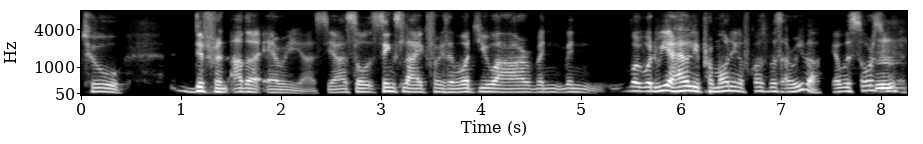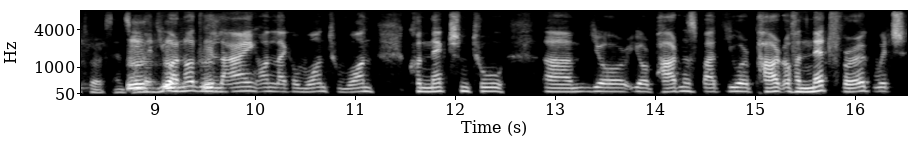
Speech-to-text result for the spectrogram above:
to different other areas yeah? So things like for example what you are when when what, what we are heavily promoting of course with ariba yeah with sourcing mm. networks. And so mm. that you are not mm. relying on like a one-to-one connection to um, your your partners but you are part of a network which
